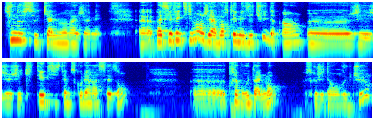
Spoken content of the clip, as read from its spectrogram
qui ne se calmera jamais. Euh, parce qu'effectivement, j'ai avorté mes études. Hein, euh, j'ai quitté le système scolaire à 16 ans, euh, très brutalement, parce que j'étais en rupture.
